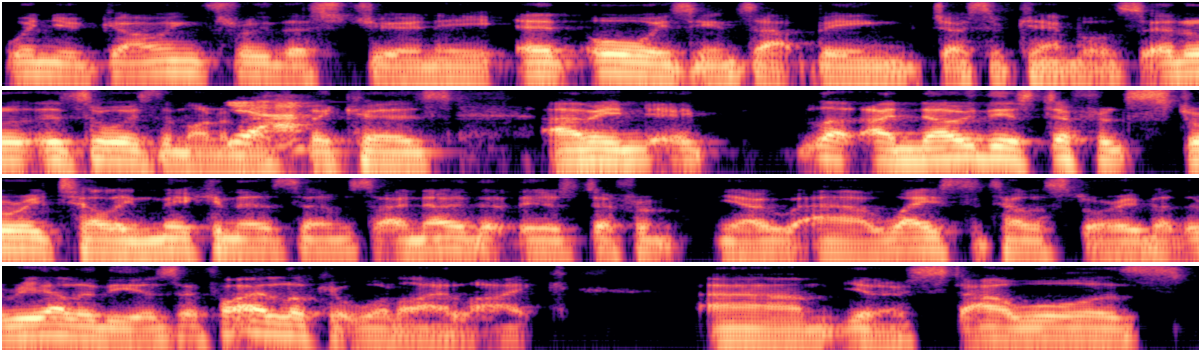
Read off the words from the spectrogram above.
when you're going through this journey, it always ends up being Joseph Campbell's. It, it's always the monomyth yeah. because I mean, it, look, I know there's different storytelling mechanisms. I know that there's different, you know, uh, ways to tell a story. But the reality is, if I look at what I like, um, you know, Star Wars,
